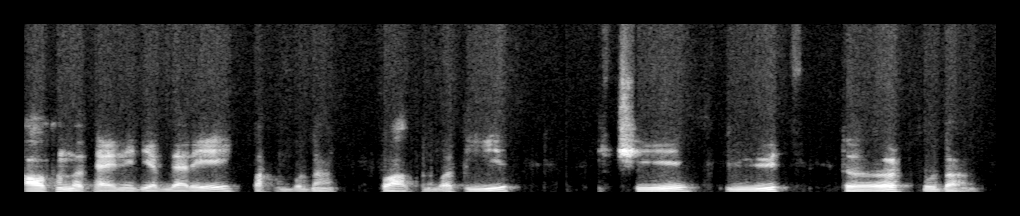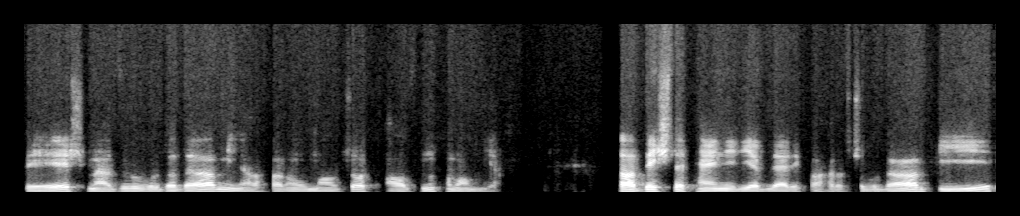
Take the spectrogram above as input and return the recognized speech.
altını da təyin edə bilərik. Baxın, buradan bu altını var. 1, 2, 3, 4, buradan 5. Məcbur burada da minalı xana olmalıdır ki, altını tamamlayaq. Daha 5 də təyin edə bilərik. Baxırıq ki, buradan 1,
